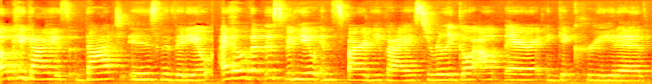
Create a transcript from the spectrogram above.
Okay guys, that is the video. I hope that this video inspired you guys to really go out there and get creative,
